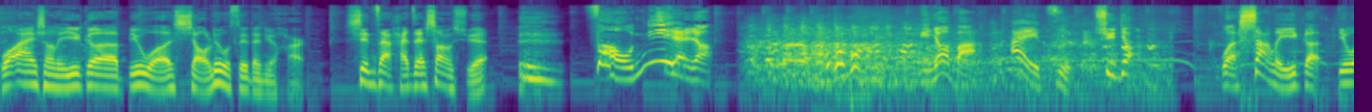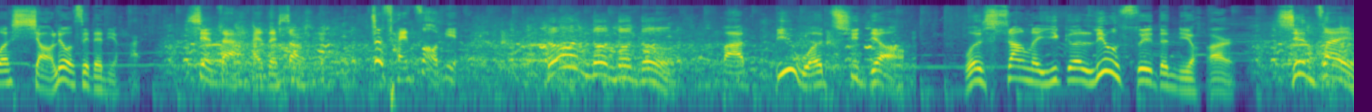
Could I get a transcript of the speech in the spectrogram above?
我爱上了一个比我小六岁的女孩，现在还在上学，造孽呀！你要把“爱”字去掉。我上了一个比我小六岁的女孩，现在还在上学，这才造孽。No no no no，把比我去掉。我上了一个六岁的女孩，现在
